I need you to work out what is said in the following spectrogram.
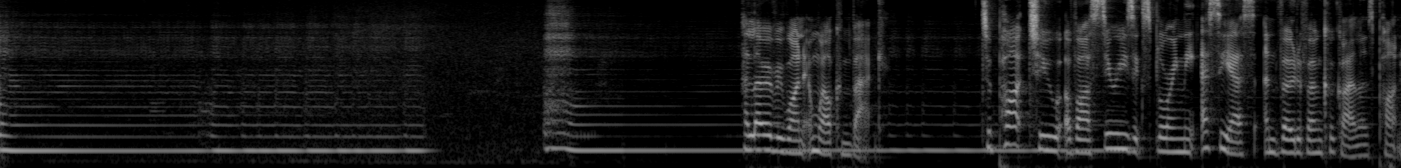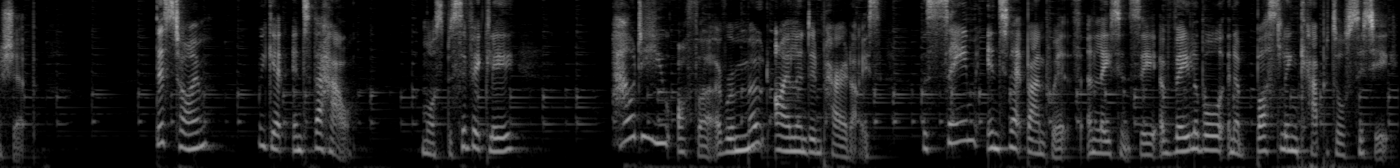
Hello, everyone, and welcome back to part two of our series exploring the SES and Vodafone Cook Islands partnership. This time, we get into the how. More specifically, how do you offer a remote island in paradise the same internet bandwidth and latency available in a bustling capital city?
